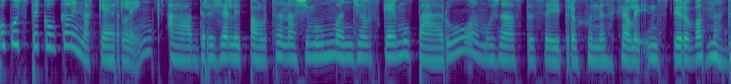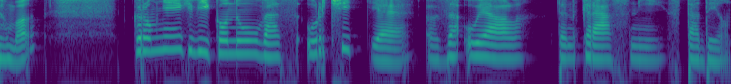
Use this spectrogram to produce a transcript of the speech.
Pokud jste koukali na Kerling a drželi palce našemu manželskému páru a možná jste se ji trochu nechali inspirovat na doma, kromě jejich výkonů vás určitě zaujal ten krásný stadion.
